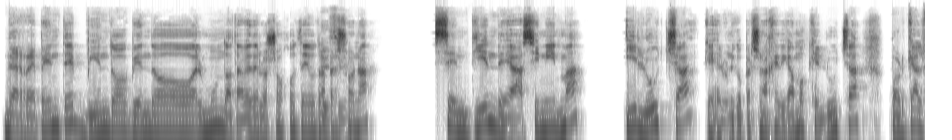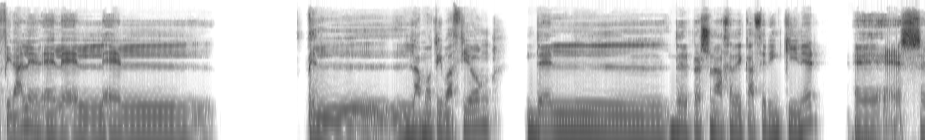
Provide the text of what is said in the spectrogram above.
de repente, viendo, viendo el mundo a través de los ojos de otra persona, se entiende a sí misma y lucha, que es el único personaje, digamos, que lucha, porque al final el, la motivación del, del, personaje de Catherine Keener eh, es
